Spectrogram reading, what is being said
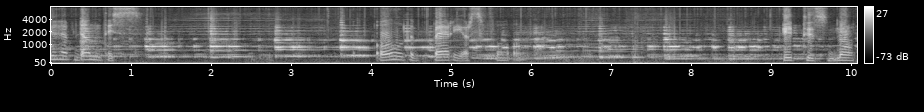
you have done this, all the barriers fall. It is not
